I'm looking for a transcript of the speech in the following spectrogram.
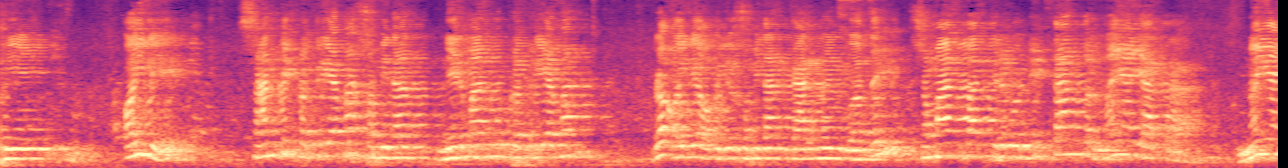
थिएँ। अहिले शान्ति प्रक्रियामा संविधान निर्माणको प्रक्रियामा र अहिले अब यो संविधान कार्यान्वयन गर्दै समाजवादतिरको नितान्त नयाँ यात्रा नयाँ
